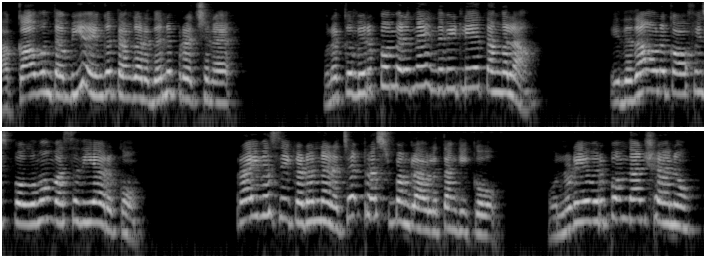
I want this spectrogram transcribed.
அக்காவும் தம்பியும் எங்க தங்கறதுன்னு பிரச்சனை. உனக்கு விருப்பம் இருந்தா இந்த வீட்லயே தங்கலாம். இதுதான் உனக்கு ஆஃபீஸ் போகவும் வசதியா இருக்கும். பிரைவசி கடன் நினைச்சா ட்ரஸ்ட் பங்களாவில் தங்கிக்கோ. உன்னுடைய விருப்பம் தான் ஷானு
